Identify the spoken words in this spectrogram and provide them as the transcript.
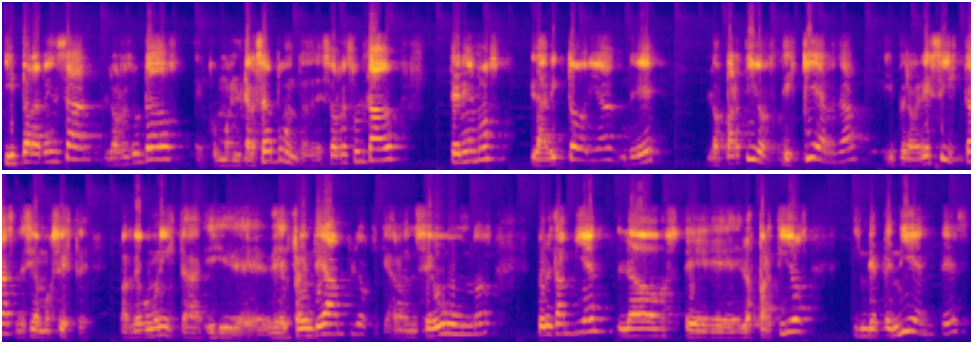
Y para pensar los resultados, eh, como el tercer punto de esos resultados, tenemos la victoria de los partidos de izquierda y progresistas, decíamos este, Partido Comunista y de- del Frente Amplio, que quedaron segundos, pero también los, eh, los partidos independientes,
